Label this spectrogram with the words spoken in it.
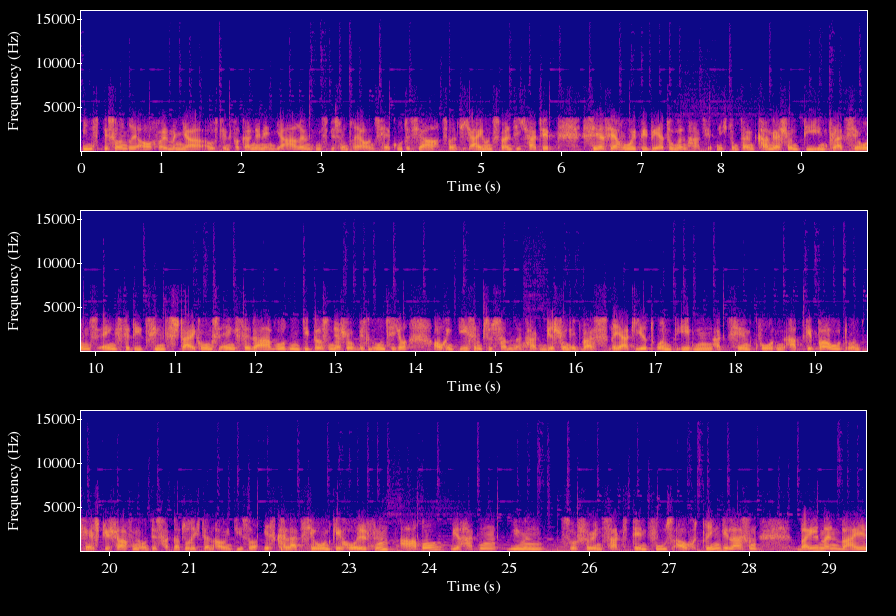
Insbesondere auch, weil man ja aus den vergangenen Jahren, insbesondere auch ein sehr gutes Jahr 2021 hatte, sehr, sehr hohe Bewertungen hatte. Nicht? Und dann kam ja schon die Inflationsängste, die Zinssteigerungsängste, da wurden die Börsen ja schon ein bisschen unsicher. Auch in diesem Zusammenhang hatten wir schon etwas reagiert und eben Aktienquoten abgebaut und Cash geschaffen. Und das hat natürlich dann auch in dieser Eskalation geholfen. Aber wir hatten, wie man so schön sagt, den Fuß auch drin gelassen, weil man weiß,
